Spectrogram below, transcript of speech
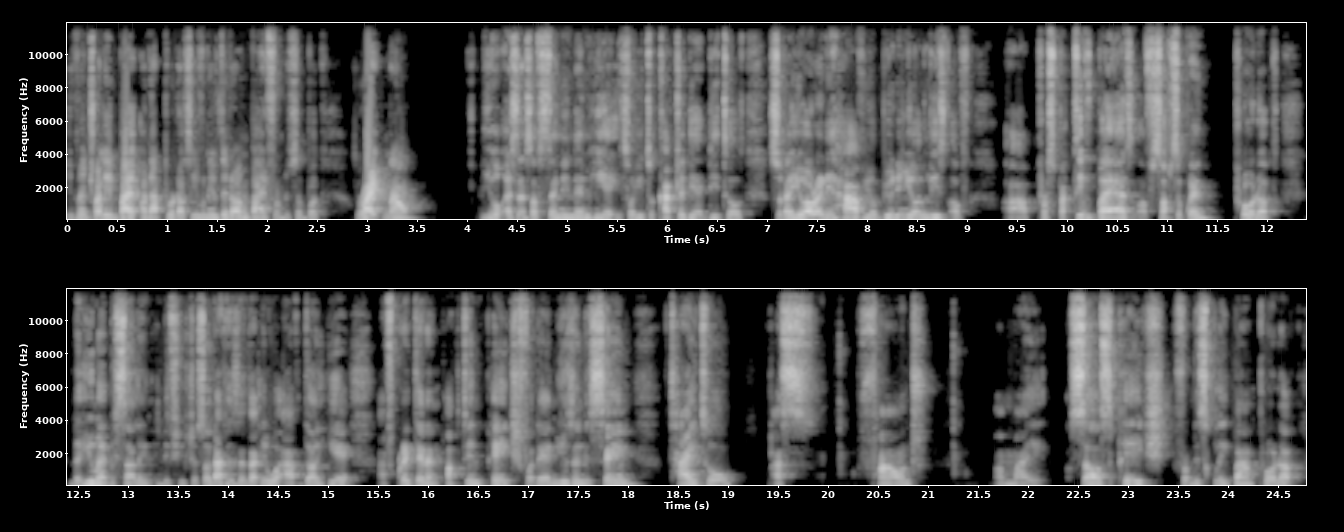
eventually buy other products even if they don't buy from this one. But right now, the whole essence of sending them here is for you to capture their details so that you already have, you're building your list of uh, prospective buyers of subsequent product that you might be selling in the future. So that is exactly what I've done here. I've created an opt-in page for them using the same title as found on my sales page from this ClickBank product.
